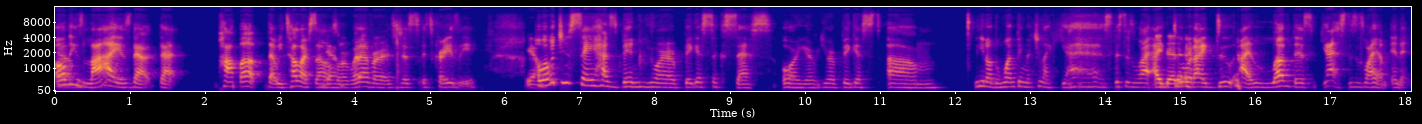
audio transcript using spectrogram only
all these lies that that pop up that we tell ourselves yeah. or whatever. It's just it's crazy. Yeah. What would you say has been your biggest success or your your biggest um you know the one thing that you're like yes this is why i, I do it. what i do i love this yes this is why i'm in it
